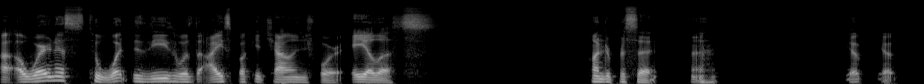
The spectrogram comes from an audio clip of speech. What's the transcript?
Uh, awareness to what disease was the ice bucket challenge for? ALS. 100%. yep, yep.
